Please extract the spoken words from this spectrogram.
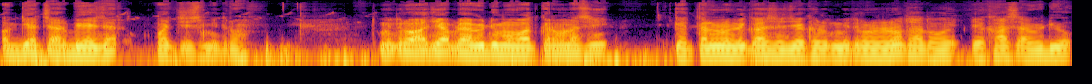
અગિયાર ચાર બે હજાર પચીસ મિત્રો. તો મિત્રો, આજે આપણે આ વિડીયોમાં વાત કરવાના છીએ કે તલનો વિકાસ જે ખેડૂત મિત્રોને ન થતો હોય, એ ખાસ આ વીડિયો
